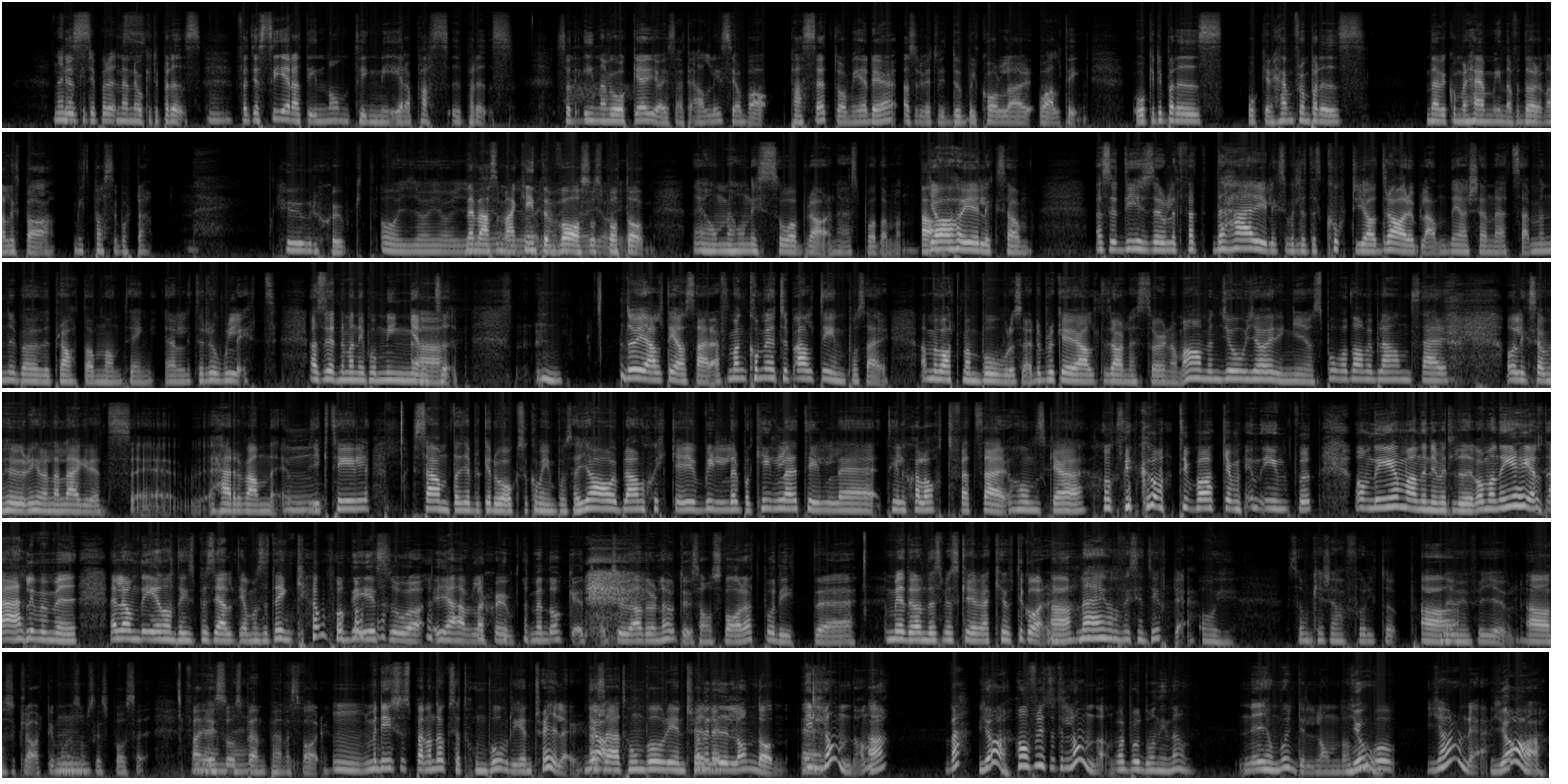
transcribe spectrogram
När ni åker till Paris? när ni åker till Paris. Mm. För att jag ser att det är någonting med era pass i Paris. Så att innan vi åker, jag är så här till Alice, jag bara passet, du har med det, alltså du vet vi dubbelkollar och allting. Åker till Paris, åker hem från Paris, när vi kommer hem innanför dörren, Alice bara mitt pass är borta. Hur sjukt? Oj oj oj. Nej men alltså oj, man oj, kan inte oj, vara oj, så oj. spot on. Nej hon, men hon är så bra den här spådamen. Ja. Jag har ju liksom, alltså det är ju så roligt för att det här är ju liksom ett litet kort jag drar ibland när jag känner att så här, men nu behöver vi prata om någonting eh, lite roligt. Alltså du vet när man är på mingel Ja. typ. Då är alltid jag så här, för man kommer ju typ alltid in på så här, ja men vart man bor och sådär. Då brukar jag ju alltid dra den här storyn om, ja ah, men jo jag ringer ju en spådam ibland så här. Och liksom hur hela den här lägenhetshärvan eh, Mm. gick till. Samt att jag brukar då också komma in på så här, ja och ibland skickar jag ju bilder på killar till, eh, till Charlotte för att så här, hon, ska, hon ska komma tillbaka med en input. Om det är mannen i mitt liv, om man är helt ärlig med mig eller om det är någonting speciellt jag måste tänka på. Det är så jävla sjukt men dock to the other notice har hon svarat på ditt eh, Meddelande som jag skrev akut igår. Ja. Nej hon har faktiskt inte gjort det. oj. Hon kanske har fullt upp Ja. nu inför jul. Ja såklart, det är många Mm. som ska spå sig. Fan jag är Men, så eh, spänd på hennes svar. Mm, men det är så spännande också att hon bor i en trailer. Ja. Alltså att hon bor i en Ja trailer. men i London. I Eh, London? Ja. Va? Ja, Har hon flyttat till London? var bodde hon innan? Nej hon bor inte i London. Jo. Hon bor... Gör hon det? Ja!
